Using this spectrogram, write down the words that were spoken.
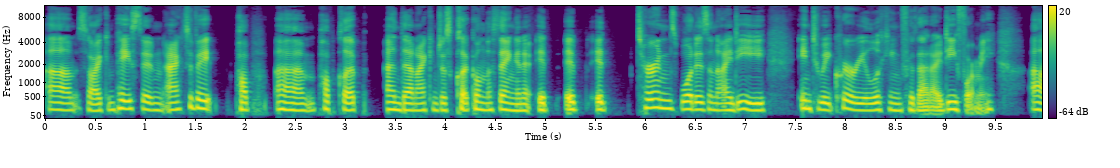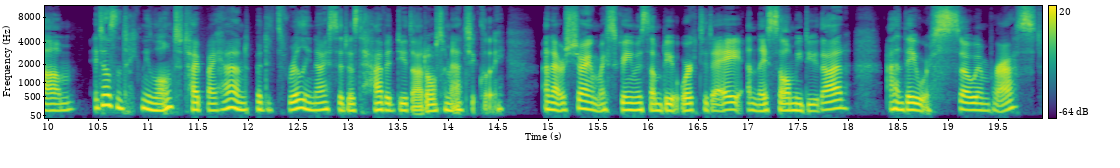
Um, so I can paste it and activate Pop um, PopClip, and then I can just click on the thing, and it it it, it turns what is an ID into a query looking for that ID for me. Um, it doesn't take me long to type by hand, but it's really nice to just have it do that automatically. And I was sharing my screen with somebody at work today, and they saw me do that, and they were so impressed.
